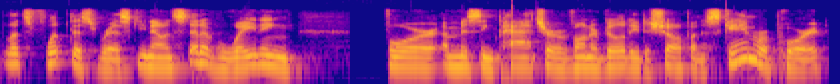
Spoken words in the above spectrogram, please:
let's flip this risk. You know, instead of waiting for a missing patch or a vulnerability to show up on a scan report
